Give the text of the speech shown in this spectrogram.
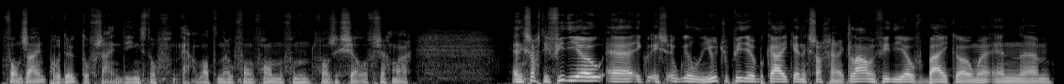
van zijn product of zijn dienst of ja, wat dan ook van, van, van, van zichzelf, zeg maar. En ik zag die video, uh, ik, ik, wilde een YouTube video bekijken en ik zag zijn reclamevideo voorbij komen en... Um,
